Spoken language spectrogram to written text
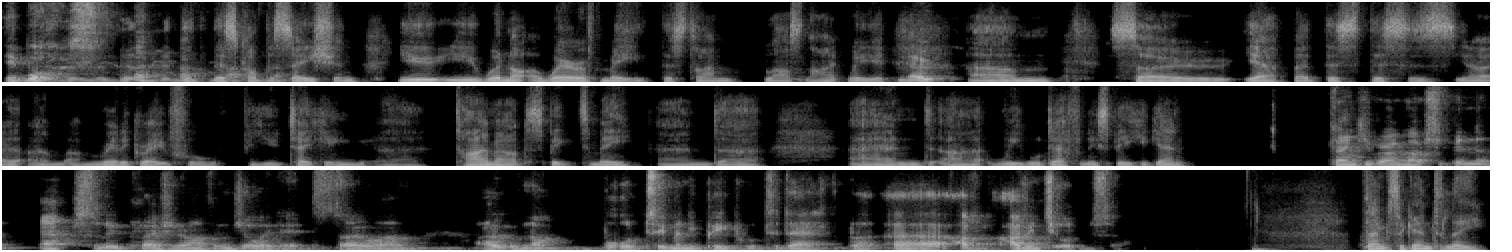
It was. th- th- th- this conversation. You you were not aware of me this time last night, were you? Nope. Um, so yeah, but this this is you know I'm, I'm really grateful for you taking uh, time out to speak to me, and uh, and uh, we will definitely speak again. Thank you very much. It's been an absolute pleasure. I've enjoyed it. So um, I hope we've not bored too many people to death, but uh, I've, I've enjoyed myself. Thanks again to Lee.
